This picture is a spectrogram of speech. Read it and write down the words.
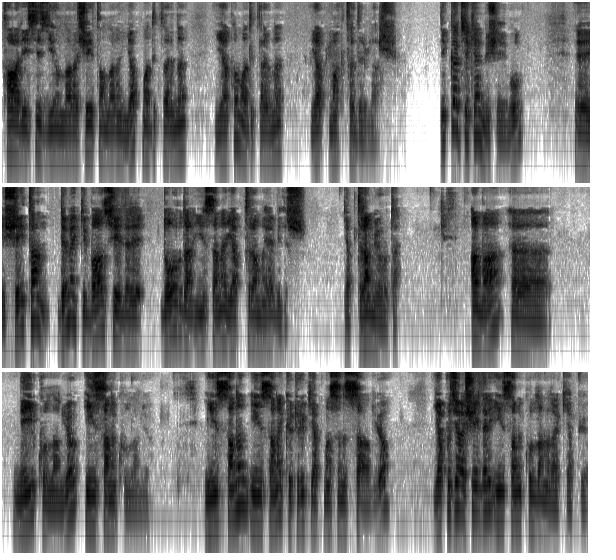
talihsiz yığınlara şeytanların yapmadıklarını, yapamadıklarını yapmaktadırlar. Dikkat çeken bir şey bu. Ee, şeytan demek ki bazı şeyleri doğrudan insana yaptıramayabilir. Yaptıramıyor da. Ama e, neyi kullanıyor? İnsanı kullanıyor. İnsanın insana kötülük yapmasını sağlıyor. Yapacağı şeyleri insanı kullanarak yapıyor.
